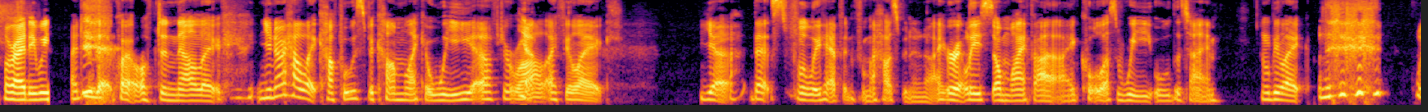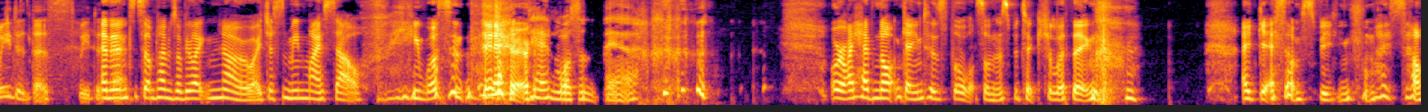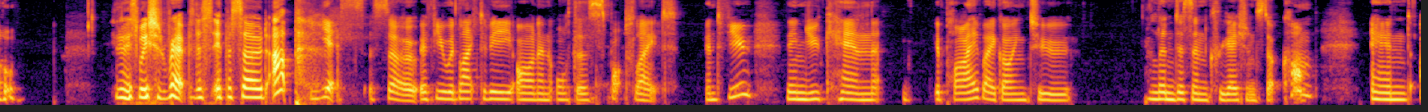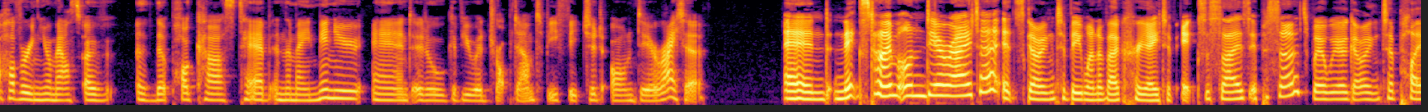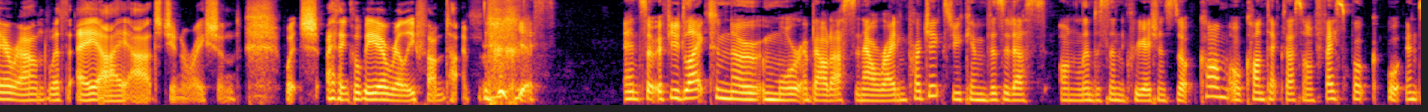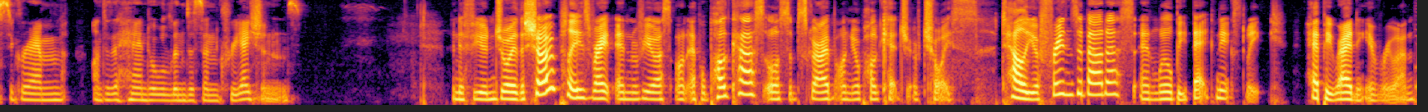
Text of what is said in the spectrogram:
Alrighty, we. I do that quite often now. Like, you know how like couples become like a we after a while. Yeah. I feel like, yeah, that's fully happened for my husband and I, or at least on my part, I call us we all the time. It'll be like, we did this. We did. And that. then sometimes I'll be like, no, I just mean myself. He wasn't there. Dan wasn't there or I have not gained his thoughts on this particular thing. I guess I'm speaking for myself. Anyways, we should wrap this episode up. Yes. So, if you would like to be on an author spotlight interview, then you can apply by going to lindasoncreations.com and hovering your mouse over the podcast tab in the main menu, and it'll give you a drop down to be featured on Dear Writer. And next time on Dear Writer, it's going to be one of our creative exercise episodes where we're going to play around with AI art generation, which I think will be a really fun time. yes. And so, if you'd like to know more about us and our writing projects, you can visit us on lindasoncreations.com or contact us on Facebook or Instagram under the handle Lindason Creations. And if you enjoy the show, please rate and review us on Apple Podcasts or subscribe on your podcatcher of choice. Tell your friends about us, and we'll be back next week. Happy writing, everyone.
